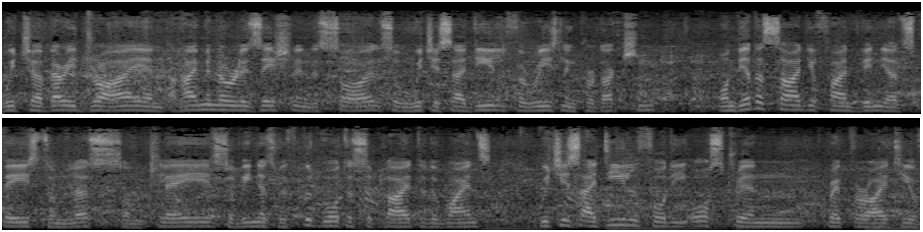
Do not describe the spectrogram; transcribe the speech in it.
which are very dry and high mineralization in the soil, so which is ideal for Riesling production. On the other side, you find vineyards based on loess, on clay, so vineyards with good water supply to the wines, which is ideal for the Austrian grape variety of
